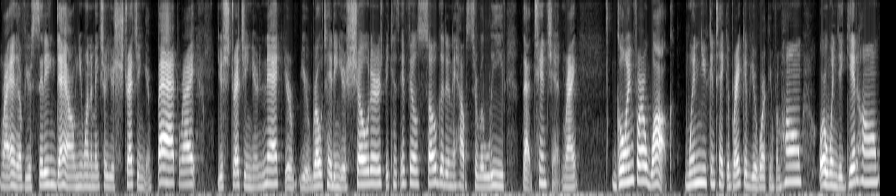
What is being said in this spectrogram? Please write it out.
right? And if you're sitting down, you want to make sure you're stretching your back, right? You're stretching your neck, you're you're rotating your shoulders because it feels so good and it helps to relieve that tension, right? going for a walk when you can take a break if you're working from home or when you get home,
